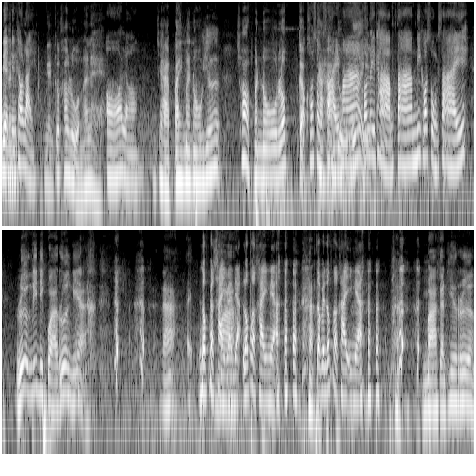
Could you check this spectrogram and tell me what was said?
เดือนหนึ่งเท่าไหร่ เงินก็เข้าหลวงนั่นแหละอ๋อเหรออย่าไปมโนเยอะ ชอบมโนลบกับเขาสทงหารสัยอยู่มาเรื่อยก็เลยถามตามนี่เขาสงสัย เรื่องนี้ดีกว่าเรื่องเนี้ย นะฮะไอ้ลบกับใครกันมาเนี่ยลบกับใครเนี่ย จะไปลบกับใครอีกเนี่ย มากันที่เรื่อง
